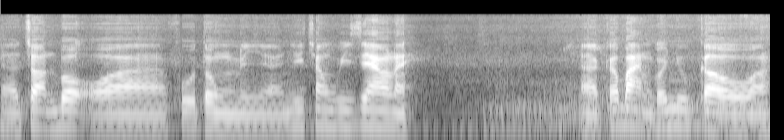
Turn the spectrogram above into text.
À, chọn bộ à, phụ tùng thì à, như trong video này. À, các bạn có nhu cầu à,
